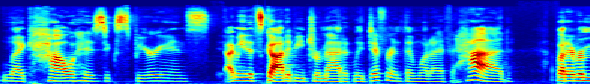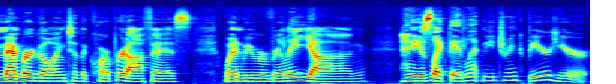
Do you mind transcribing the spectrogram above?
like how his experience i mean it's got to be dramatically different than what i've had but i remember going to the corporate office when we were really young and he was like they let me drink beer here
